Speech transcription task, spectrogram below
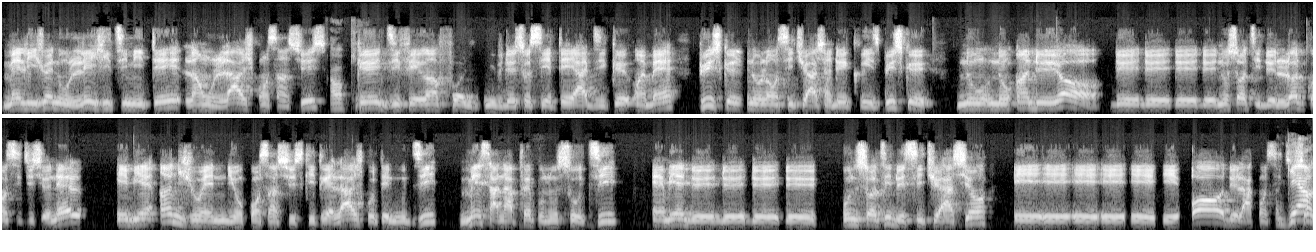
mais il joue une légitimité, là, un large consensus que différents formes de société a dit que, eh ben, puisque nous sommes en situation de crise, puisque nous, nous en dehors de, de, de, de nous sortir de l'ordre constitutionnel, eh bien, on joint un consensus qui est très large, côté nous dit, mais ça n'a pas fait pour nous sortir, eh bien, de, de, de, de, pour nous sortir de situation et hors de la constitution.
